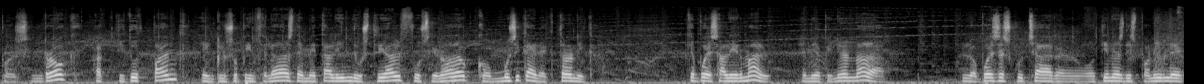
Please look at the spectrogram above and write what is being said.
Pues rock, actitud punk e incluso pinceladas de metal industrial fusionado con música electrónica. ¿Qué puede salir mal? En mi opinión, nada. Lo puedes escuchar eh, o tienes disponible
